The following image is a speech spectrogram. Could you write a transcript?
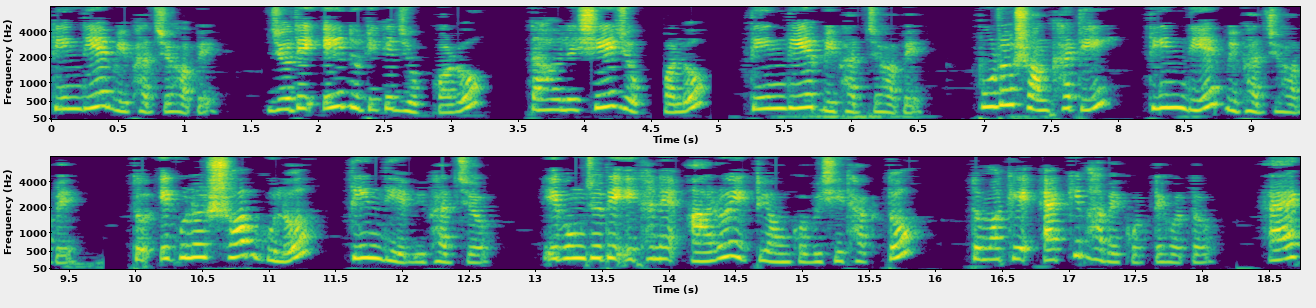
তিন দিয়ে বিভাজ্য হবে। যদি এই দুটিকে যোগ করো তাহলে সেই যোগফলও তিন দিয়ে বিভাজ্য হবে। পুরো সংখ্যাটি তিন দিয়ে বিভাজ্য হবে। তো এগুলোর সবগুলো তিন দিয়ে বিভাজ্য। এবং যদি এখানে আরও একটি অঙ্ক বেশি থাকতো, তোমাকে একইভাবে করতে হতো। এক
